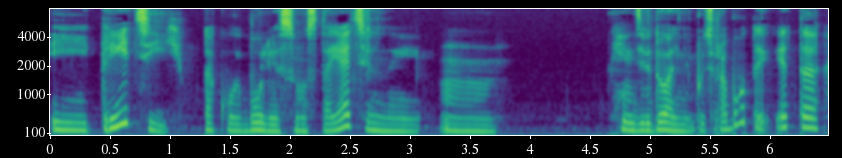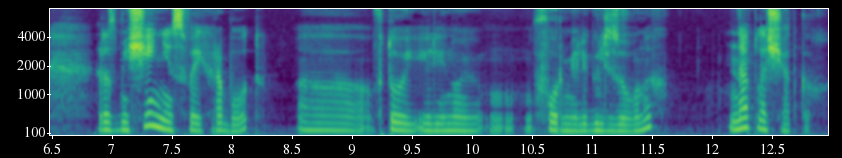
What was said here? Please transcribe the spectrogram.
И третий, такой более самостоятельный, индивидуальный путь работы – это размещение своих работ э, в той или иной форме легализованных на площадках.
